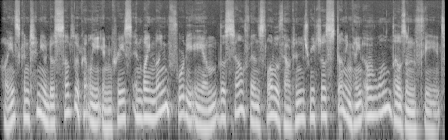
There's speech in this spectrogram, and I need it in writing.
Heights continued to subsequently increase, and by 9.40 am, the south vent's lava fountains reached a stunning height of 1,000 feet.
